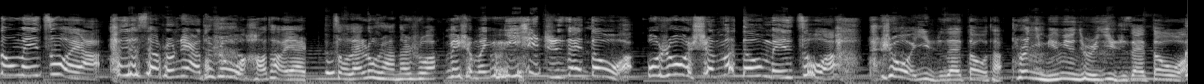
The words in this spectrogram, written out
都没做呀，他就笑成这样。他说我好讨厌。走在路上，他说为什么你一直在逗我？我说我什么都没做。他说我一直在逗他。他说你明明就是一直在逗我。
